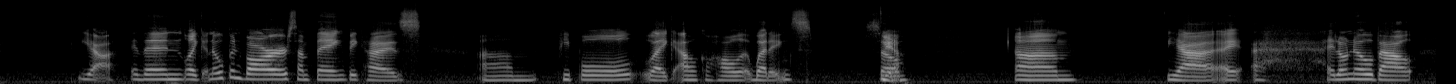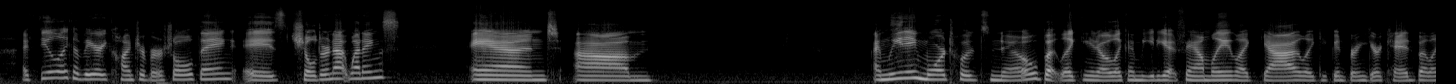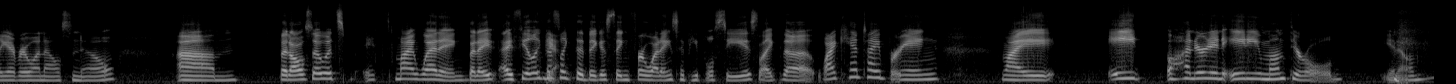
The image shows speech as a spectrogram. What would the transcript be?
Yeah, and then like an open bar or something because um, people like alcohol at weddings. So, Yeah. um, yeah, I I don't know about. I feel like a very controversial thing is children at weddings, and um, I'm leaning more towards no, but like you know, like immediate family, like yeah, like you can bring your kid, but like everyone else, no. Um, but also it's it's my wedding, but I I feel like that's Yeah. like the biggest thing for weddings that people see is like the why can't I bring my eight 180 month year old, you know?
